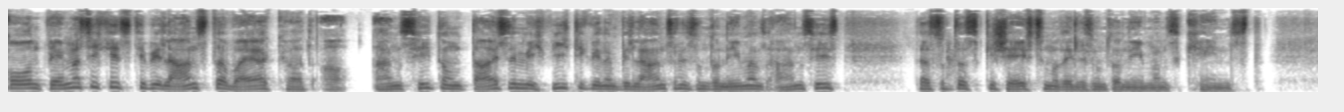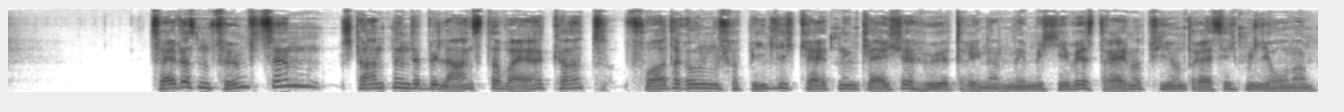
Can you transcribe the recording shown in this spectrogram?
Und wenn man sich jetzt die Bilanz der Wirecard ansieht, und da ist nämlich wichtig, wenn du eine Bilanz eines Unternehmens ansiehst, dass du das Geschäftsmodell des Unternehmens kennst. 2015 standen in der Bilanz der Wirecard Forderungen und Verbindlichkeiten in gleicher Höhe drinnen, nämlich jeweils 334 Millionen.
